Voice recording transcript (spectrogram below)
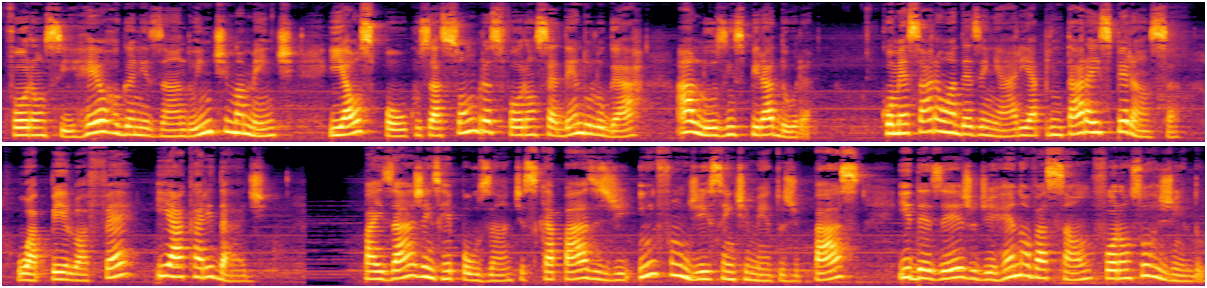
foram se reorganizando intimamente e aos poucos as sombras foram cedendo lugar à luz inspiradora. Começaram a desenhar e a pintar a esperança o apelo à fé e à caridade. Paisagens repousantes capazes de infundir sentimentos de paz e desejo de renovação foram surgindo.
